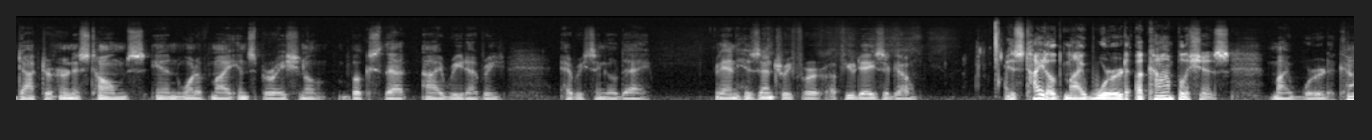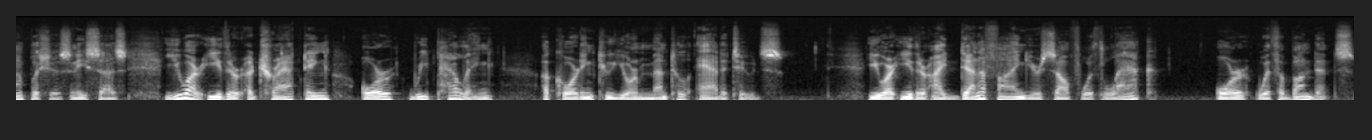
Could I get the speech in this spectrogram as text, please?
Dr. Ernest Holmes in one of my inspirational books that I read every every single day and his entry for a few days ago is titled My Word Accomplishes. My Word Accomplishes. And he says, You are either attracting or repelling according to your mental attitudes. You are either identifying yourself with lack or with abundance,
